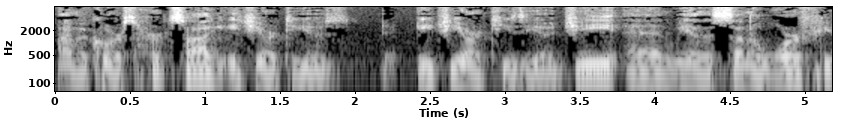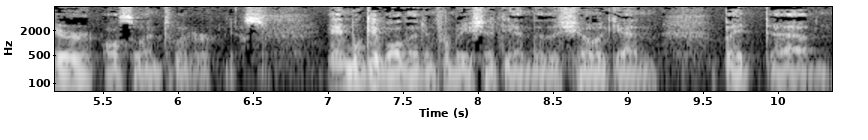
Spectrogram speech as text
I'm, of course, Hertzog, H E R T Z O G, and we have the Son of Worf here, also on Twitter. Yes. And we'll give all that information at the end of the show again. But um,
